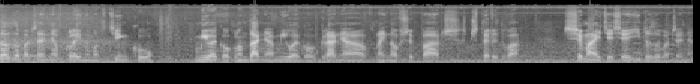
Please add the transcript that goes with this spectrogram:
do zobaczenia w kolejnym odcinku. Miłego oglądania, miłego grania w najnowszy patch 4.2. Trzymajcie się i do zobaczenia.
